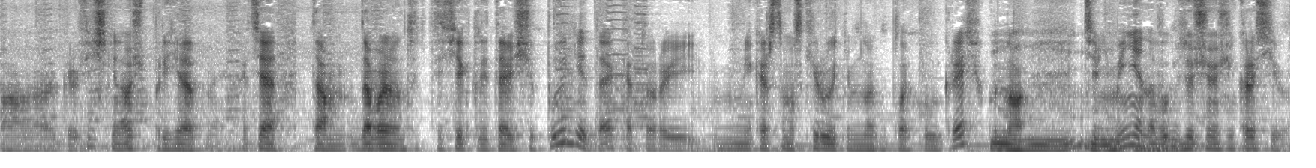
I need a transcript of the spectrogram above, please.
а, графически она очень приятная. Хотя там добавлен этот эффект летающей пыли, да, который, мне кажется, маскирует немного плохую графику, но, mm-hmm. тем не менее, она выглядит очень-очень красиво.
